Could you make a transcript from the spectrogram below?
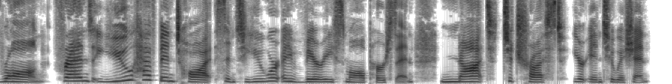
Wrong. Friends, you have been taught since you were a very small person not to trust your intuition.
